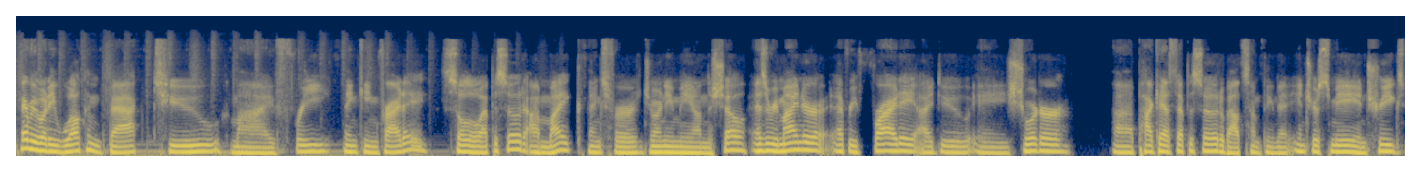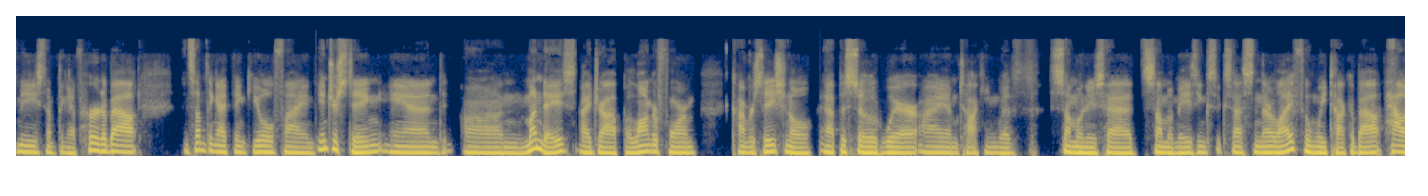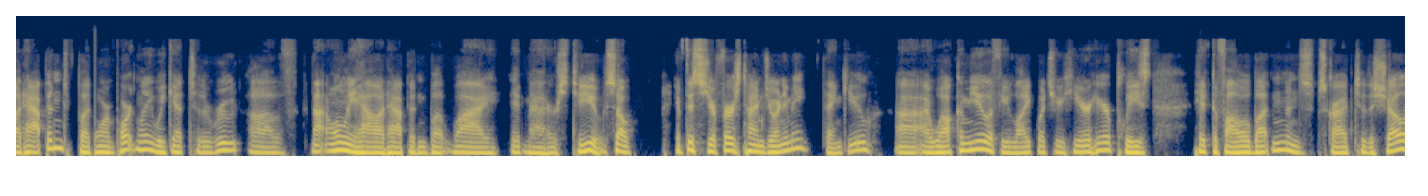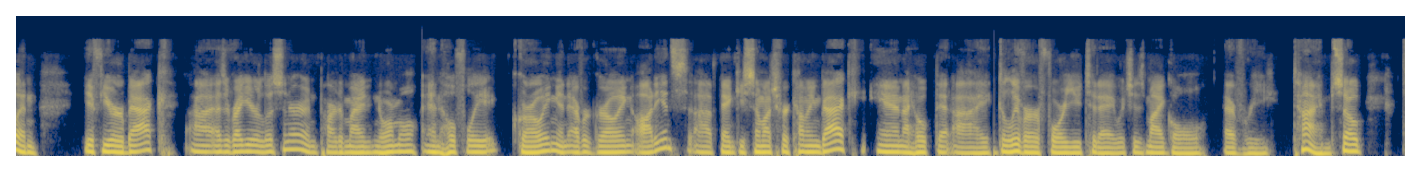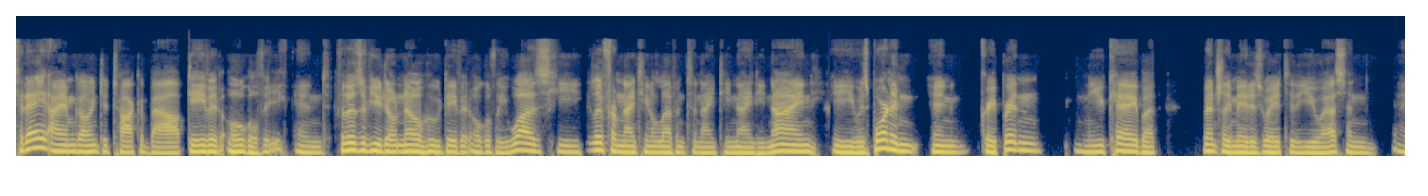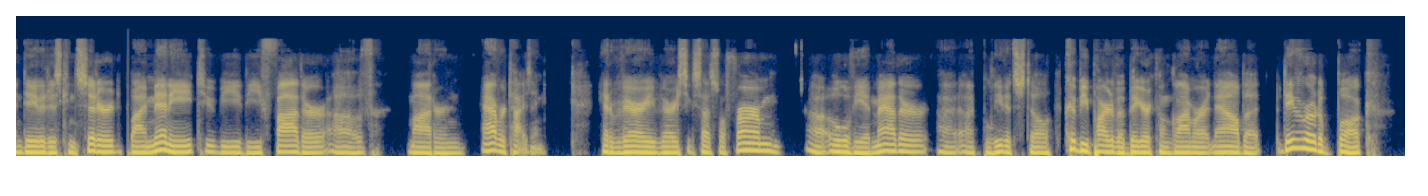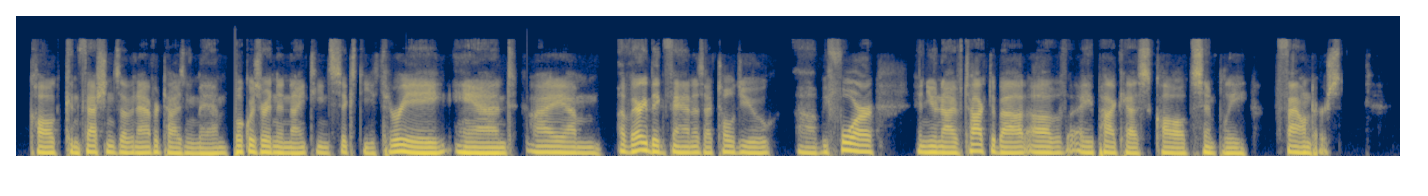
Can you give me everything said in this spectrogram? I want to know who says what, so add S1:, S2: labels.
S1: Hey, everybody, welcome back to my Free Thinking Friday solo episode. I'm Mike. Thanks for joining me on the show. As a reminder, every Friday I do a shorter uh, podcast episode about something that interests me, intrigues me, something I've heard about, and something I think you'll find interesting. And on Mondays, I drop a longer form conversational episode where I am talking with someone who's had some amazing success in their life. And we talk about how it happened. But more importantly, we get to the root of not only how it happened, but why it matters to you. So if this is your first time joining me, thank you. Uh, I welcome you. If you like what you hear here, please hit the follow button and subscribe to the show. And if you're back uh, as a regular listener and part of my normal and hopefully growing and ever growing audience, uh, thank you so much for coming back. And I hope that I deliver for you today, which is my goal every time. So today I am going to talk about David Ogilvy. And for those of you who don't know who David Ogilvy was, he lived from 1911 to 1999. He was born in, in Great Britain, in the UK, but eventually made his way to the US and and David is considered by many to be the father of modern advertising. He had a very very successful firm uh, Ogilvy and Mather. Uh, I believe it still could be part of a bigger conglomerate now, but David wrote a book called Confessions of an Advertising Man. The book was written in 1963, and I am a very big fan, as I've told you uh, before, and you and I have talked about, of a podcast called Simply Founders.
